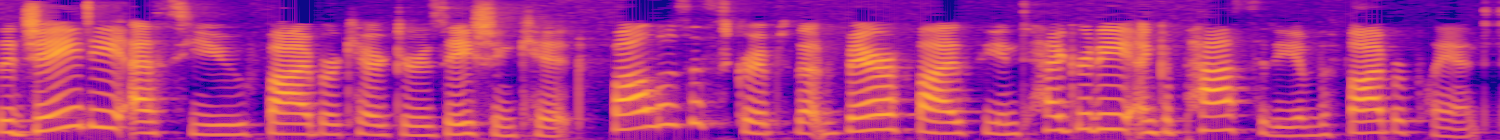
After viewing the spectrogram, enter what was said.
The JDSU Fiber Characterization Kit follows a script that verifies the integrity and capacity of the fiber plant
